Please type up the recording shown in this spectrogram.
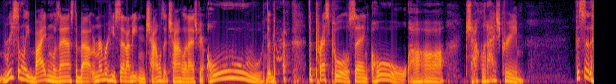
Recently, Biden was asked about. Remember, he said, "I'm eating chocolate. Was it chocolate ice cream?" Oh, the the press pool saying, "Oh, ah, chocolate ice cream." This is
